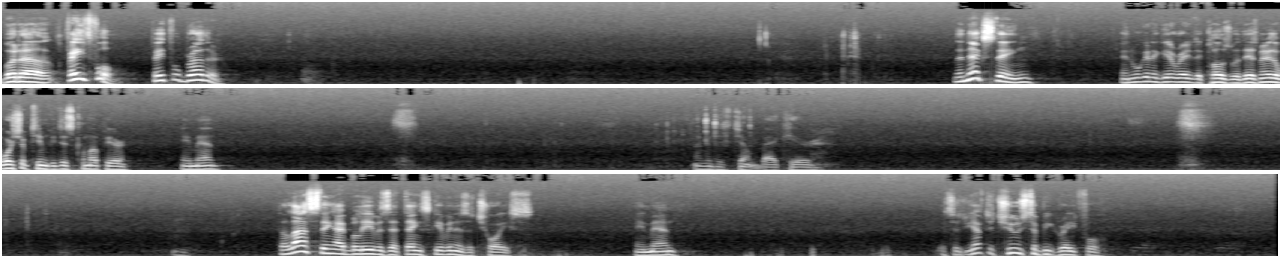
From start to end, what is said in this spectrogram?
but uh, faithful, faithful brother. The next thing, and we're going to get ready to close with this. Maybe the worship team could just come up here. Amen. Let me just jump back here. The last thing I believe is that Thanksgiving is a choice. Amen. It's a, you have to choose to be grateful.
